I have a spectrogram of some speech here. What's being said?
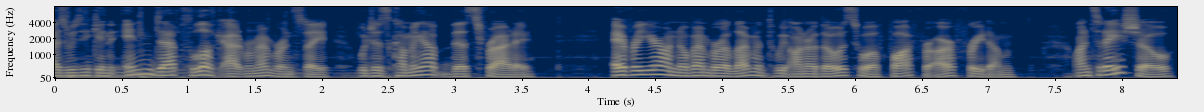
as we take an in depth look at Remembrance Day, which is coming up this Friday. Every year on November 11th, we honor those who have fought for our freedom. On today's show,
